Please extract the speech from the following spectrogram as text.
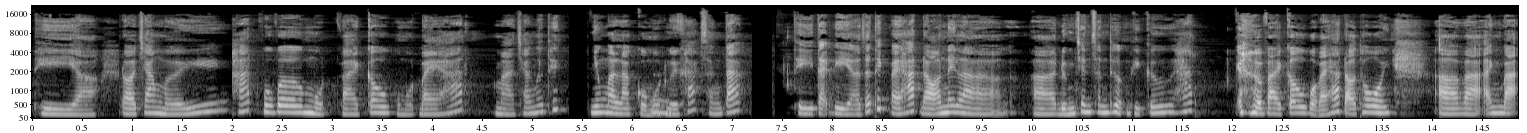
thì uh, đó trang mới hát vu vơ một vài câu của một bài hát mà trang rất thích nhưng mà là của một ừ. người khác sáng tác thì tại vì à, rất thích bài hát đó nên là à, đứng trên sân thượng thì cứ hát vài câu của bài hát đó thôi. À, và anh bạn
